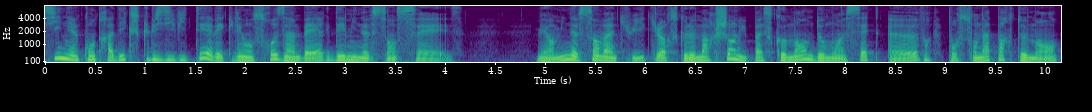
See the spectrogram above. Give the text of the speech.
signe un contrat d'exclusivité avec Léonce Rosenberg dès 1916. Mais en 1928, lorsque le marchand lui passe commande d'au moins sept œuvres pour son appartement,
